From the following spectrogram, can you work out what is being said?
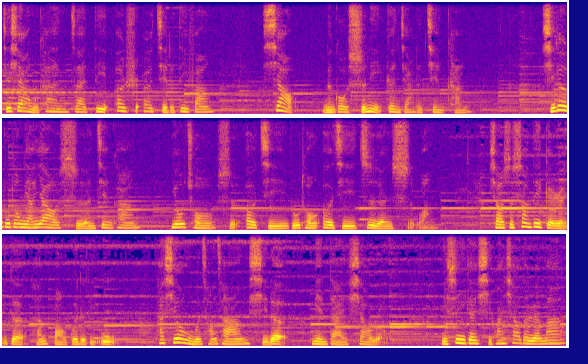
接下来我们看在第二十二节的地方，笑能够使你更加的健康，喜乐如同良药，使人健康；忧愁使恶疾如同恶疾，致人死亡。笑是上帝给人一个很宝贵的礼物，他希望我们常常喜乐，面带笑容。你是一个喜欢笑的人吗？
